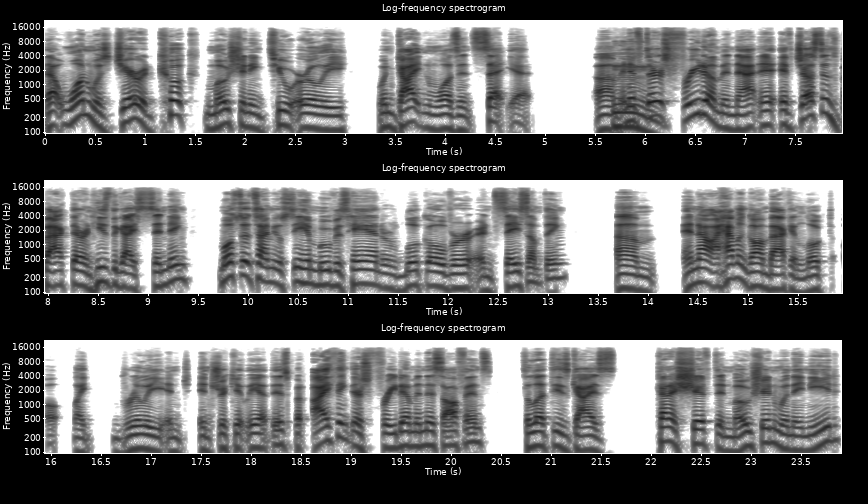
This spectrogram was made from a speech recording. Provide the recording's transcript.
that one was Jared Cook motioning too early when Guyton wasn't set yet. Um, and if Hmm. there's freedom in that, if Justin's back there and he's the guy sending, most of the time you'll see him move his hand or look over and say something. Um, and now I haven't gone back and looked uh, like really in- intricately at this, but I think there's freedom in this offense to let these guys kind of shift in motion when they need.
